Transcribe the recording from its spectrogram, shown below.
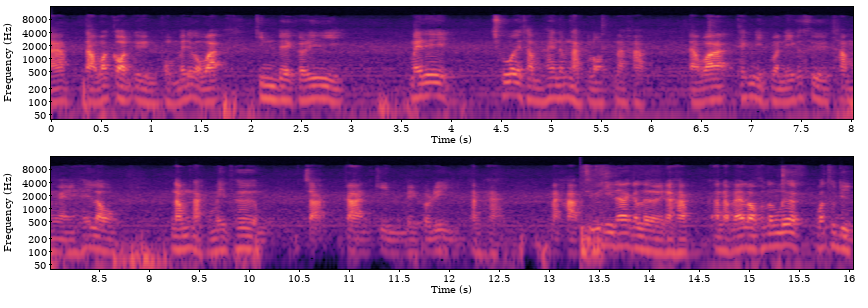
นะแต่ว่าก่อนอื่นผมไม่ได้บอกว่ากินเบเกอรี่ไม่ได้ช่วยทำให้น้ำหนักลดนะครับ แต่ว่าเทคนิควันนี้ก็คือทำไงให้เรา น้ำหนักไม่เพิ่มจากการกินเบเกอรี่ต่างหากนะครับที่วิธีแรกกันเลยนะครับ อันดับแรกเราก็ต้องเลือกวัตถุดิบ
